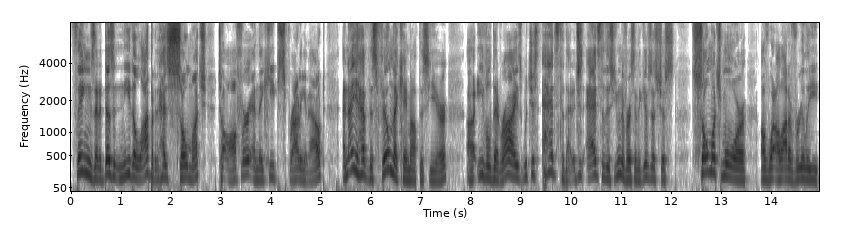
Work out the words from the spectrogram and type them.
things that it doesn't need a lot, but it has so much to offer, and they keep sprouting it out. And now you have this film that came out this year, uh, Evil Dead Rise, which just adds to that. It just adds to this universe, and it gives us just so much more of what a lot of really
